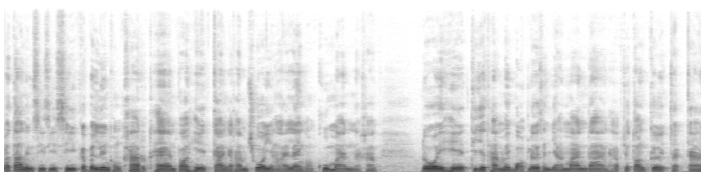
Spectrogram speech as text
มาตรา1444 ก็เป็นเรื่องของค่าทดแทน เพราะเหตุการกระทำชั่วอย่างร้ายแรงของคู่มั่นนะครับ โดยเหตุที่จะทำให้บอกเลิกสัญญามั่นได้นะครับ จะต้องเกิดจากการ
